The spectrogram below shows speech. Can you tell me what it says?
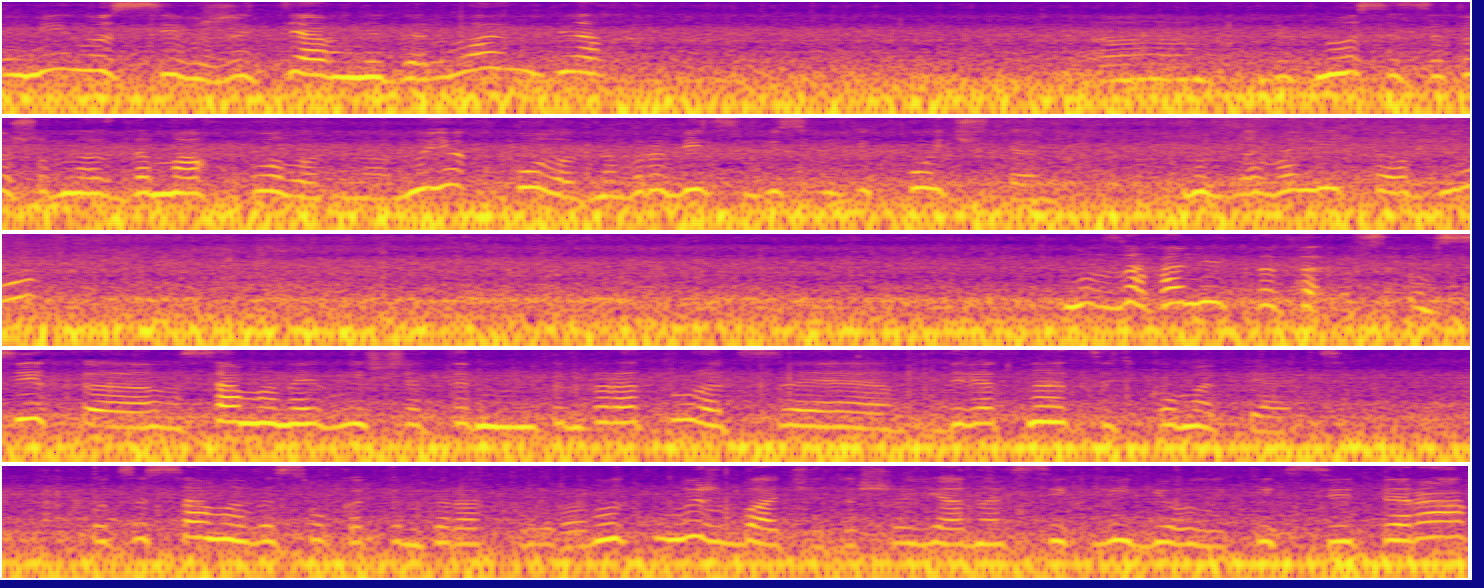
До мінусів життя в Нідерландах відноситься те, що в нас вдома холодно. Ну як холодно, ви робіть собі скільки хочете. Ну взагалі того. Ну, взагалі то у всіх е, сама найвища температура це 19,5. Оце сама висока температура. Ну ви ж бачите, що я на всіх відео в якихось світерах,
